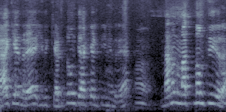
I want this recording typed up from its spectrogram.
ಯಾಕೆ ಅಂದ್ರೆ ಇದು ಕೆಟ್ಟದು ಅಂತ ಯಾಕೆ ಹೇಳ್ತೀನಿ ಅಂದ್ರೆ. ನನ್ನ ಮತ್ ನಂಬ್ತಿದ್ದೀರಾ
